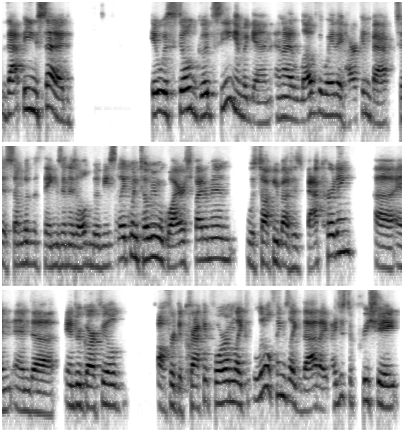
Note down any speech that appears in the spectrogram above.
That being said, it was still good seeing him again. And I love the way they harken back to some of the things in his old movies. Like when Tobey Maguire Spider-Man was talking about his back hurting, uh, and and uh, Andrew Garfield offered to crack it for him. Like little things like that. I, I just appreciate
